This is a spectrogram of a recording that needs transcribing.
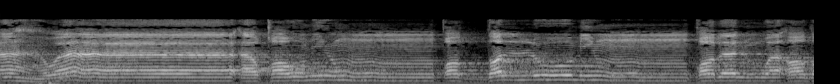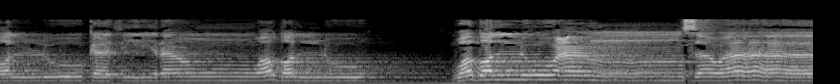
أهواء قوم قد ضلوا من قبل وأضلوا كثيرا وضلوا وضلوا عن سواء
